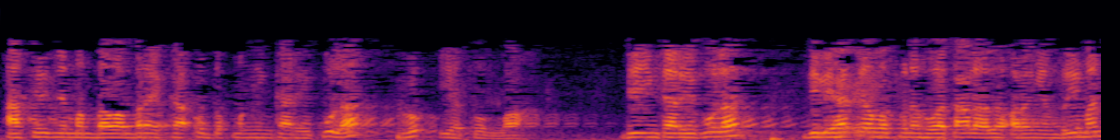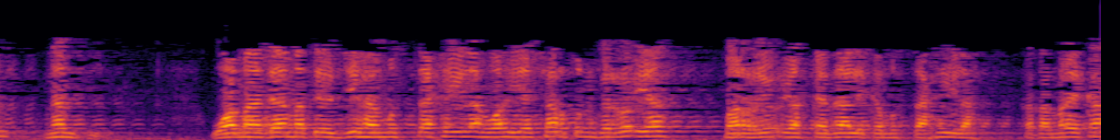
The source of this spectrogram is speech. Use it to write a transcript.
akhirnya membawa mereka untuk mengingkari pula ru'yatullah. Diingkari pula dilihatnya Allah Subhanahu wa taala oleh orang yang beriman nanti. Wa ma damatil jiha mustahilah wa hiya syartun fil ru'yah, far ru'yah kadzalika mustahilah. Kata mereka,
